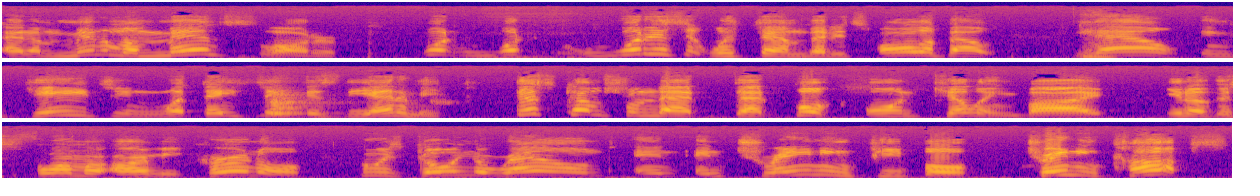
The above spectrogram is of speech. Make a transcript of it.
at a minimum manslaughter. What what what is it with them that it's all about Yeah. now engaging what they think is the enemy? This comes from that that book on killing by you know this former army colonel who is going around and and training people, training cops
